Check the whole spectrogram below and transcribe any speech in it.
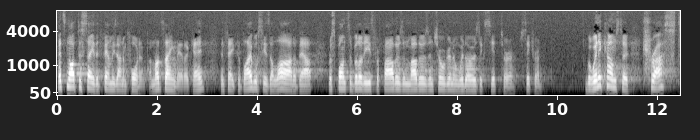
that's not to say that families aren't important. I'm not saying that, okay? In fact, the Bible says a lot about responsibilities for fathers and mothers and children and widows, etc., etc. But when it comes to trust,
